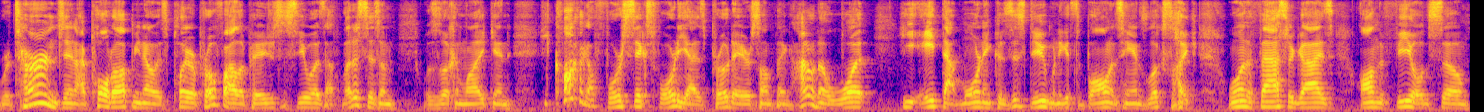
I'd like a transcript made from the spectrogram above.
returns, and I pulled up you know his player profiler page just to see what his athleticism was looking like, and he clocked like a 4.640 at his pro day or something. I don't know what he ate that morning because this dude, when he gets the ball in his hands, looks like one of the faster guys on the field. So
